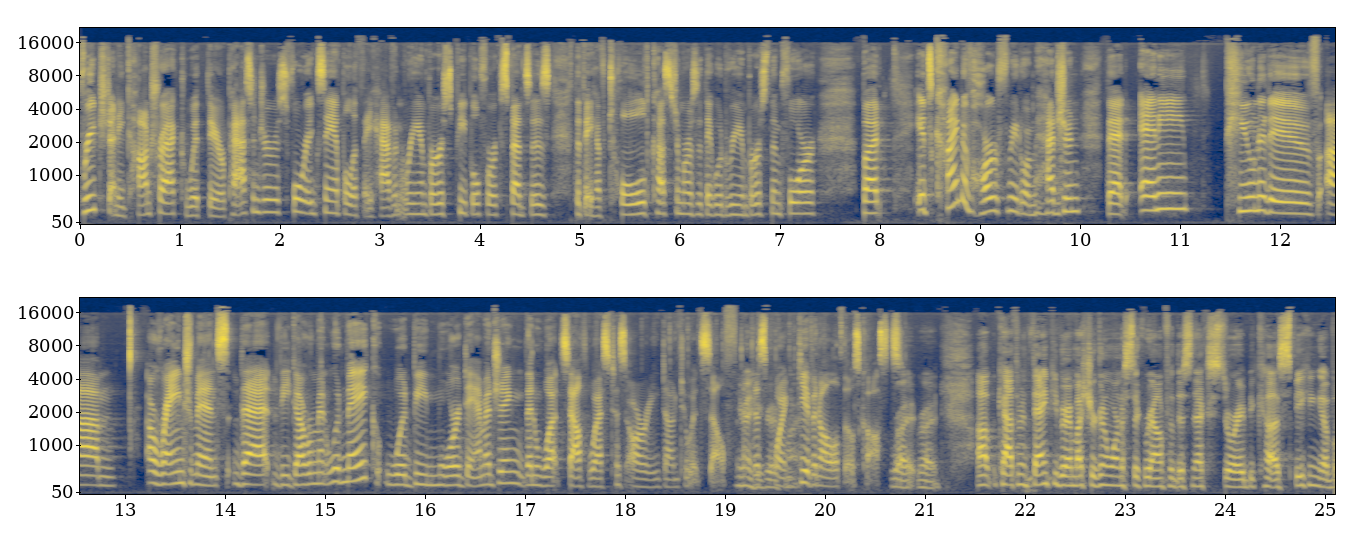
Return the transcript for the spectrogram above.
breached any contract with their passengers, for example, if they haven't reimbursed people for expenses that they have told customers that they would reimburse them for. But it's kind of hard for me to imagine that any punitive um, arrangements that the government would make would be more damaging than what Southwest has already done to itself you at this point, given all of those costs. Right, right. Uh, Catherine, thank you very much. You're going to want to stick around for this next story because speaking of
